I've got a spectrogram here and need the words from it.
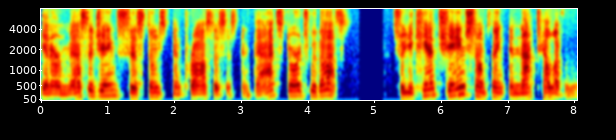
in our messaging systems and processes. And that starts with us. So you can't change something and not tell everyone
